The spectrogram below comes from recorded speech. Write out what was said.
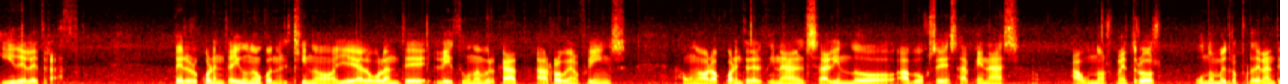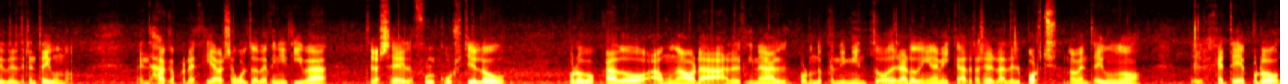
y de Letraz. Pero el 41 con el chino Ye al volante le hizo un undercut a Robin Frings a una hora 40 del final, saliendo a boxes apenas a unos metros, unos metros por delante del 31. Ventaja que parecía haberse vuelto definitiva tras el full course yellow provocado a una hora del final por un desprendimiento de la aerodinámica trasera del Porsche 91 del GT Pro,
